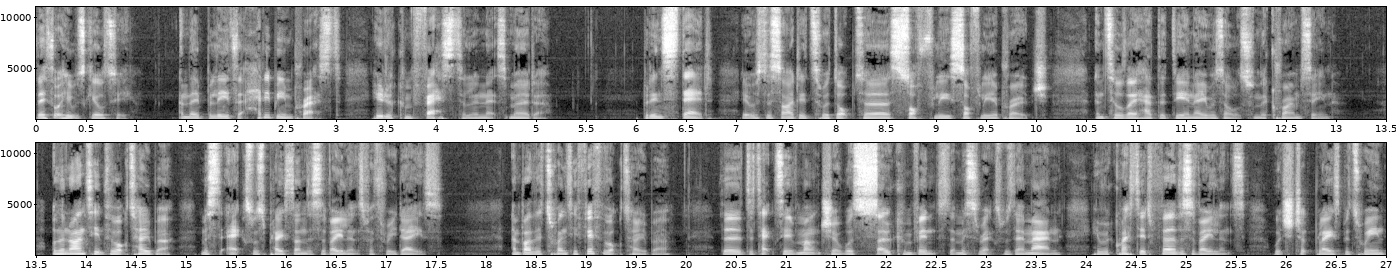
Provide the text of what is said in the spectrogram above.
they thought he was guilty, and they believed that had he been pressed, he would have confessed to Lynette's murder. But instead, it was decided to adopt a softly, softly approach until they had the DNA results from the crime scene. On the 19th of October, Mr. X was placed under surveillance for three days. And by the 25th of October, the detective Mouncher was so convinced that Mr. X was their man, he requested further surveillance, which took place between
